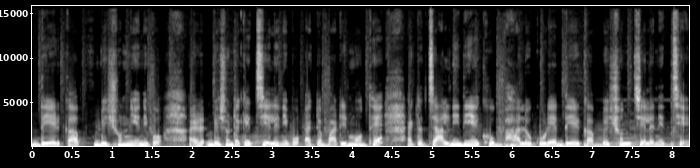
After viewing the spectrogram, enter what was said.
দেড় কাপ বেসন নিয়ে নিব। আর বেসনটাকে চেলে নিব। একটা বাটির মধ্যে একটা চালনি দিয়ে খুব ভালো করে দেড় কাপ বেসন চেলে নিচ্ছে।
